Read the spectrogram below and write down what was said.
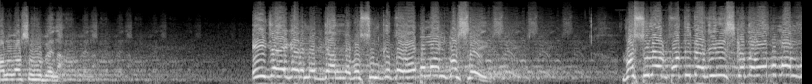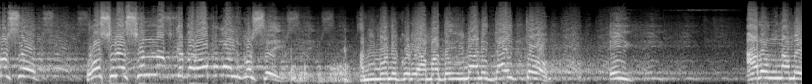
ভালোবাসা হবে না। এই জায়গার মধ্যে আল্লাহ রসুলকে তারা অপমান করছে। রসুলের প্রতিটা জিনিসকে তারা অপমান করছে। রসুলের সুন্নতকে তারা অপমান করছে। আমি মনে করি আমাদের ইমানি দায়িত্ব এই আরং নামে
